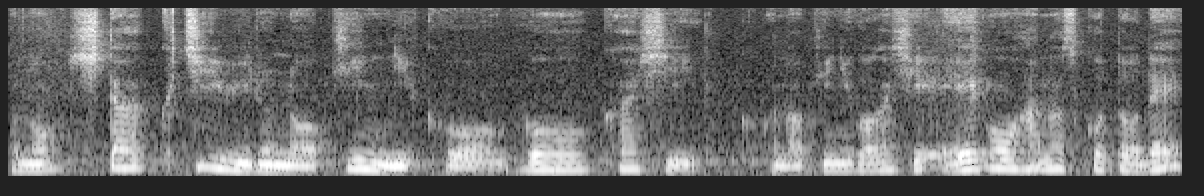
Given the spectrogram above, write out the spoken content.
この下唇の筋肉を動かしこの筋肉を動かし英語を話すことで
